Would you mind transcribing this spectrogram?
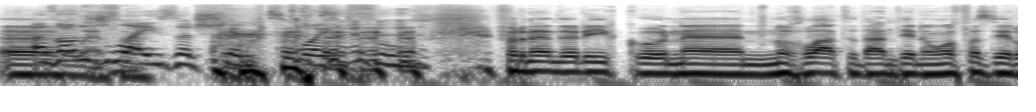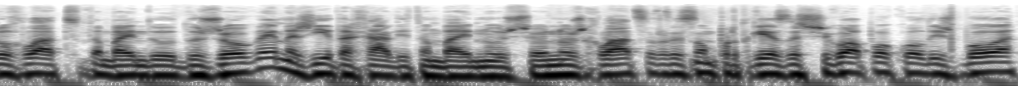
eh, Adoro os lasers sempre se fundo. Fernando Arico na- no relato da Antena 1 a fazer o relato também do, do jogo. É magia da rádio também nos, nos relatos. A seleção portuguesa chegou há pouco a Lisboa,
